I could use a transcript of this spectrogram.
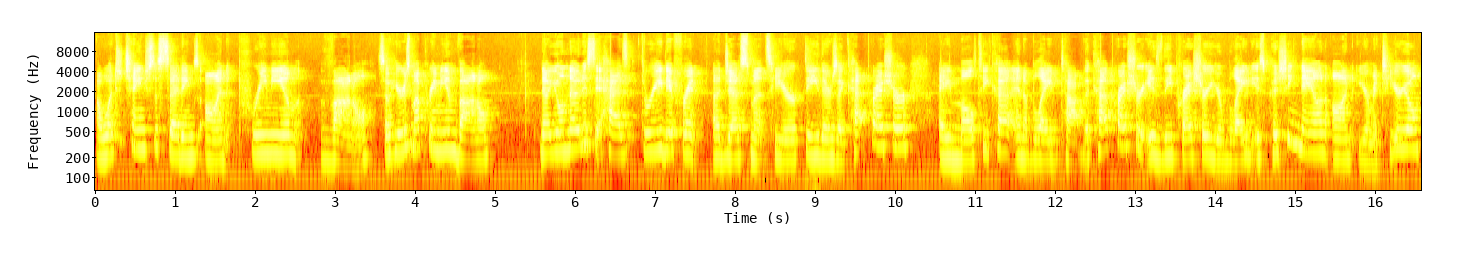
I want to change the settings on premium vinyl. So here's my premium vinyl. Now you'll notice it has three different adjustments here. See, there's a cut pressure, a multi-cut, and a blade type. The cut pressure is the pressure your blade is pushing down on your material.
